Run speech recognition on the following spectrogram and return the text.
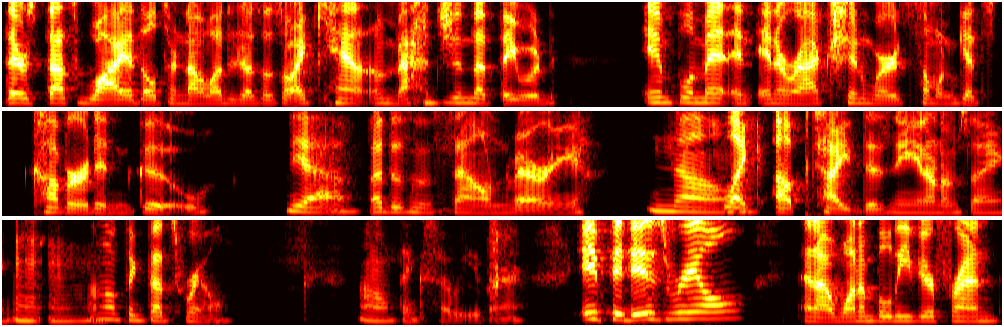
There's that's why adults are not allowed to dress up. So I can't imagine that they would implement an interaction where someone gets covered in goo. Yeah. That doesn't sound very No. like uptight Disney, you know what I'm saying? Mm-mm. I don't think that's real. I don't think so either. if it is real, and I want to believe your friend,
